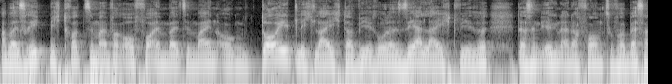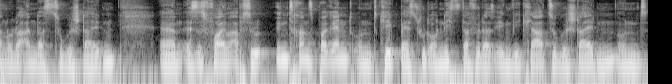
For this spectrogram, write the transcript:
Aber es regt mich trotzdem einfach auf, vor allem, weil es in meinen Augen deutlich leichter wäre oder sehr leicht wäre, das in irgendeiner Form zu verbessern oder anders zu gestalten. Ähm, es ist vor allem absolut intransparent und Kickbase tut auch nichts dafür, das irgendwie klar zu gestalten und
